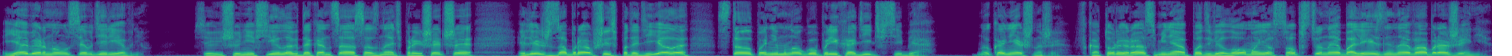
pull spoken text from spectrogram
Я вернулся в деревню, все еще не в силах до конца осознать происшедшее, и лишь забравшись под одеяло, стал понемногу приходить в себя. — ну, конечно же, в который раз меня подвело мое собственное болезненное воображение.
